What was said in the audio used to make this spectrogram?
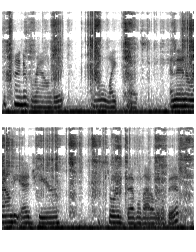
just kind of round it, little light cuts. And then around the edge here, sort of bevel that a little bit.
